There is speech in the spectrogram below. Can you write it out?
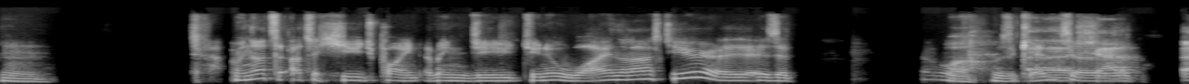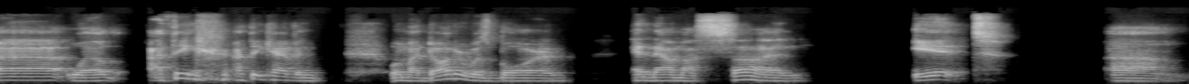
Hmm. I mean, that's that's a huge point. I mean, do you do you know why in the last year? Is it well, was it kids? Uh, shout, uh, well, I think I think having when my daughter was born and now my son, it um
